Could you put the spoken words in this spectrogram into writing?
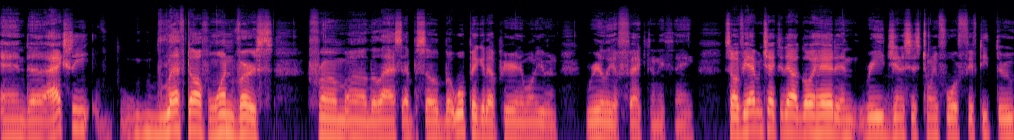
And uh, I actually left off one verse from uh, the last episode, but we'll pick it up here and it won't even really affect anything. So if you haven't checked it out, go ahead and read Genesis 24 50 through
